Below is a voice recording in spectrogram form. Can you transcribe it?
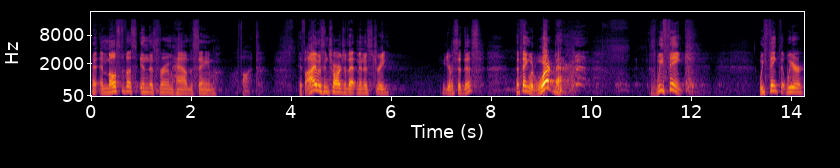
And, and most of us in this room have the same thought. If I was in charge of that ministry, you ever said this? That thing would work better. Because we think, we think that we're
